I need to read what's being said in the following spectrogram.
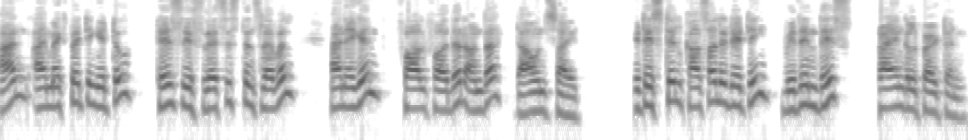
and I'm expecting it to test this resistance level and again fall further on the downside. It is still consolidating within this triangle pattern.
